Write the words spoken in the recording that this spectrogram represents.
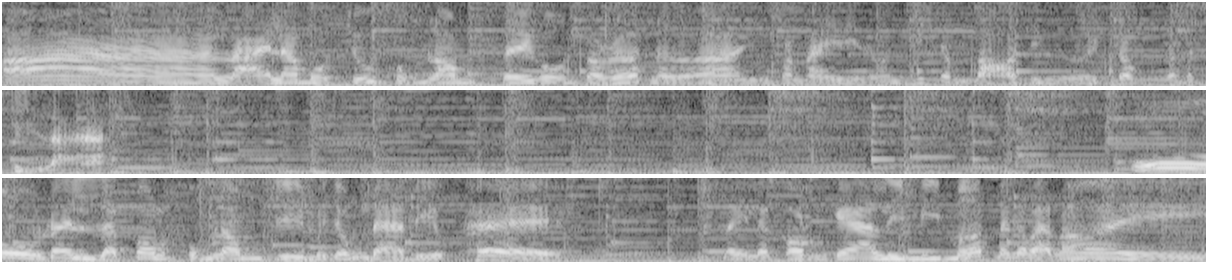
À, lại là một chú khủng long Stegosaurus nữa Nhưng con này thì nó có những cái chấm đỏ trên người trông rất là kỳ lạ. Ô, oh, đây là con khủng long gì mà giống đà điểu thế? Đây là con Gallimimus đó các bạn ơi.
